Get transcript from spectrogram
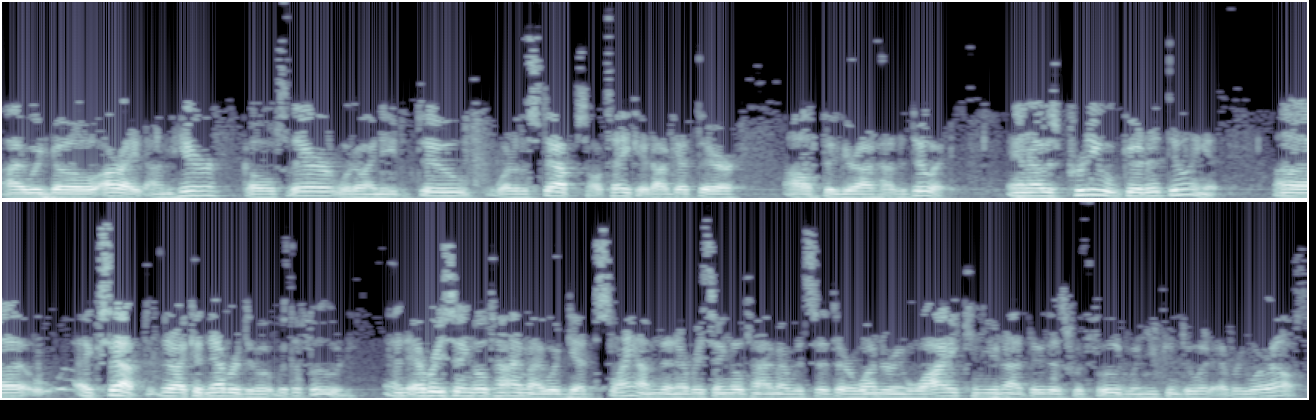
I would go, all right, I'm here, goals there, what do I need to do? What are the steps? I'll take it, I'll get there, I'll figure out how to do it. And I was pretty good at doing it, uh, except that I could never do it with the food. And every single time I would get slammed, and every single time I would sit there wondering, why can you not do this with food when you can do it everywhere else?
